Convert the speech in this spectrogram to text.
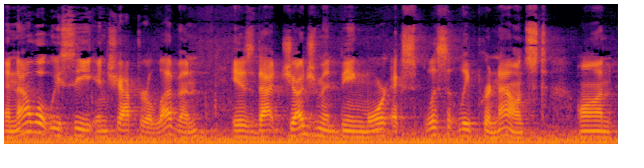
And now, what we see in chapter 11 is that judgment being more explicitly pronounced on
